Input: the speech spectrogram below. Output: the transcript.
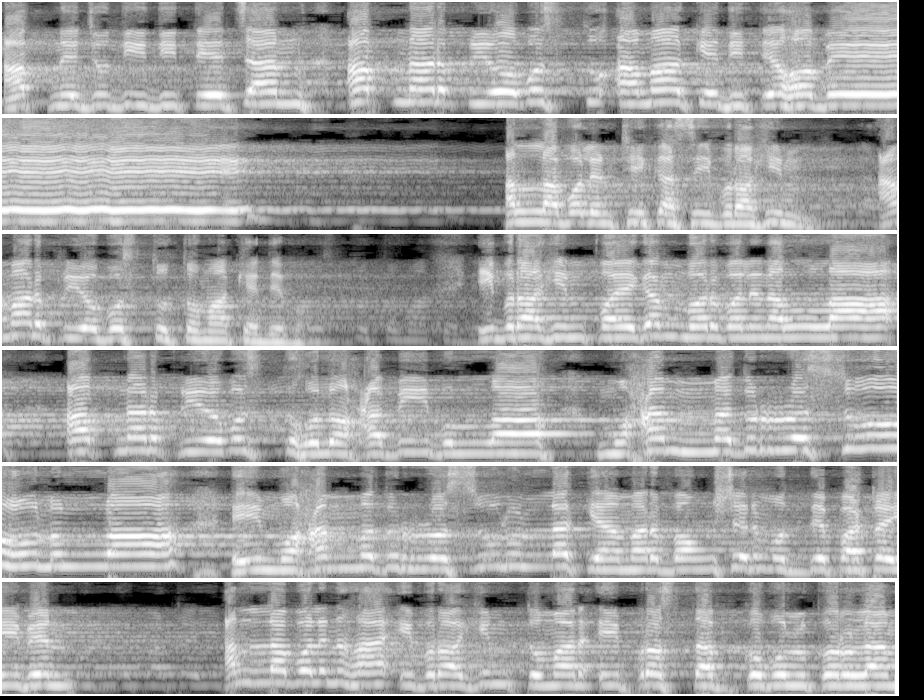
আপনি যদি দিতে চান, আপনার প্রিয় বস্তু আমাকে দিতে হবে। আল্লাহ বলেন, ঠিক আছে ইব্রাহিম, আমার প্রিয় বস্তু তোমাকে দেব। ইব্রাহিম পয়গম্বর বলেন, আল্লাহ, আপনার প্রিয় বস্তু হলো হাবিবুল্লাহ মুহাম্মাদুর রসুল্লাহ এই মুহাম্মাদুর রসুল্লাহকে আমার বংশের মধ্যে পাঠাইবেন। আল্লাহ বলেন হ্যাঁ ইব্রাহিম, তোমার এই প্রস্তাব কবুল করলাম।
